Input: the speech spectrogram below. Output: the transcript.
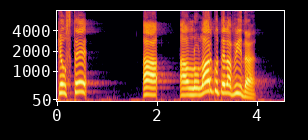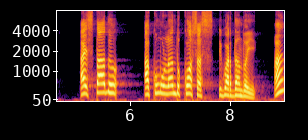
que usted a, a lo largo de la vida ha estado acumulando cosas y guardando ahí. ¿Ah?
